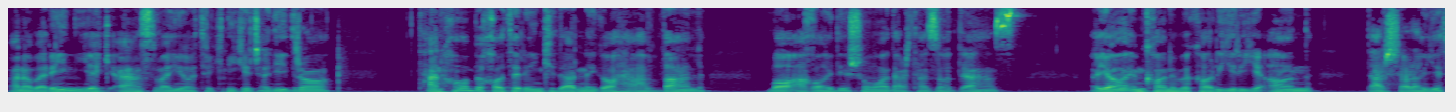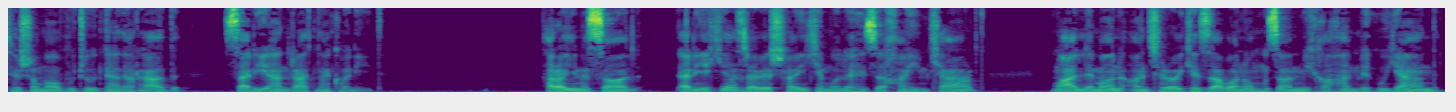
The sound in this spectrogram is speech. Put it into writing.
بنابراین یک اصل و یا تکنیک جدید را تنها به خاطر اینکه در نگاه اول با عقاید شما در تضاد است و یا امکان به کارگیری آن در شرایط شما وجود ندارد سریعا رد نکنید برای مثال در یکی از روش هایی که ملاحظه خواهیم کرد معلمان آنچه را که زبان آموزان می‌خواهند بگویند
